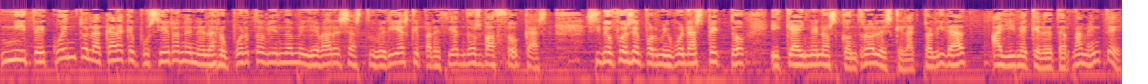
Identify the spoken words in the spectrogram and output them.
Ni te cuento la cara que pusieron en el aeropuerto viéndome llevar esas tuberías que parecían dos bazocas. Si no fuese por mi buen aspecto y que hay menos controles que en la actualidad, allí me quedo eternamente.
